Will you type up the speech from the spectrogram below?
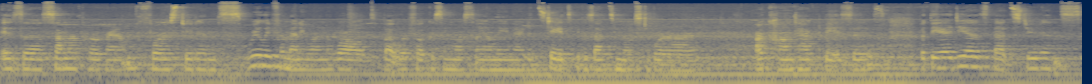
is a summer program for students, really from anywhere in the world, but we're focusing mostly on the United States because that's most where our our contact base is. But the idea is that students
